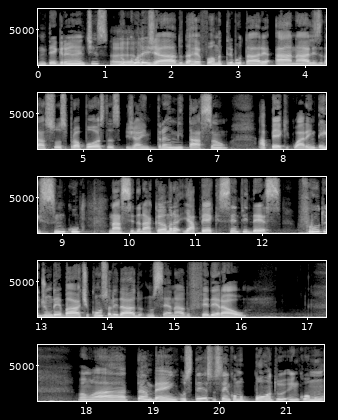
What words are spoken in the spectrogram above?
integrantes é. do colegiado da reforma tributária à análise das suas propostas já em tramitação. A PEC 45, nascida na Câmara, e a PEC 110, fruto de um debate consolidado no Senado Federal. Vamos lá. Também os textos têm como ponto em comum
